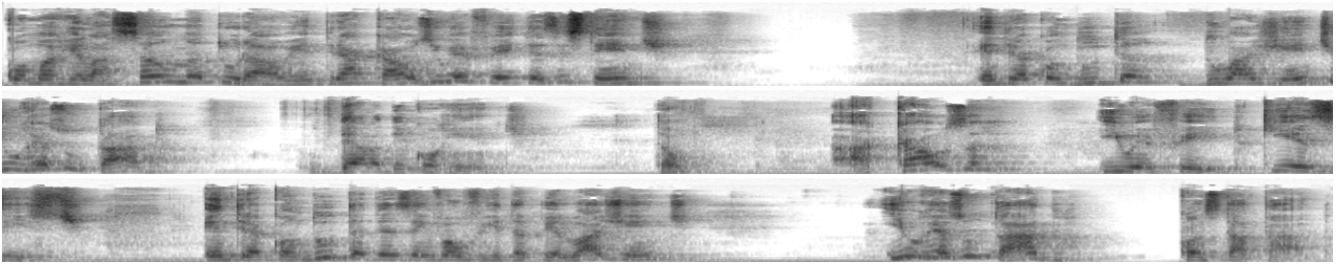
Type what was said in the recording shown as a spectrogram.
como a relação natural entre a causa e o efeito existente, entre a conduta do agente e o resultado dela decorrente. Então, a causa e o efeito que existe entre a conduta desenvolvida pelo agente e o resultado constatado.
